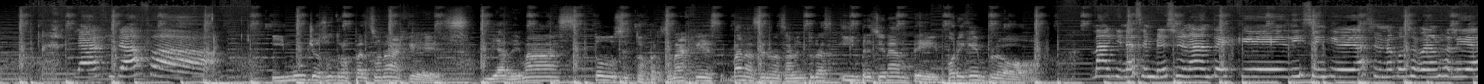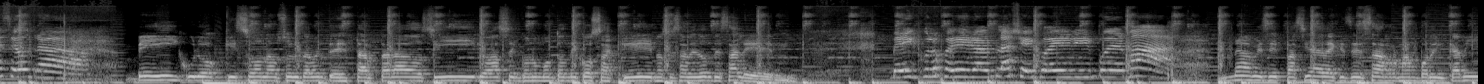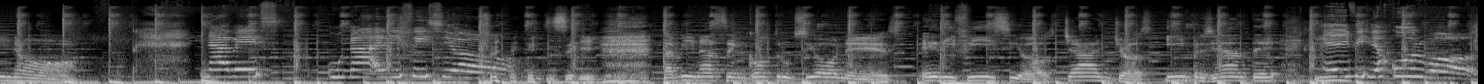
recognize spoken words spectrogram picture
la jirafa, y muchos otros personajes. Y además, todos estos personajes van a hacer unas aventuras impresionantes. Por ejemplo, máquinas impresionantes que dicen que hacen una cosa pero en realidad hace otra. vehículos que son absolutamente destartalados y lo hacen con un montón de cosas que no se sabe dónde salen. Vehículos para ir a la playa y poder ir por el mar. Naves espaciales que se desarman por el camino. Naves, una edificio. sí. También hacen construcciones, edificios, chanchos, impresionante. Y Edificios curvos.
